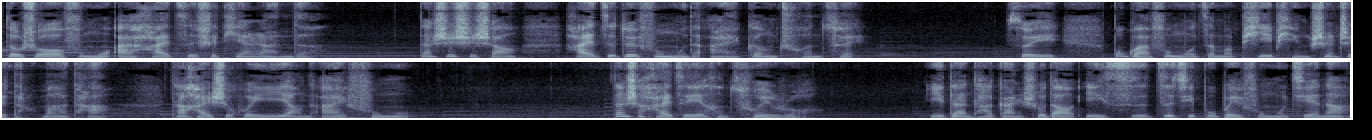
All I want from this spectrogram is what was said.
都说父母爱孩子是天然的，但事实上，孩子对父母的爱更纯粹。所以，不管父母怎么批评，甚至打骂他，他还是会一样的爱父母。但是，孩子也很脆弱，一旦他感受到一丝自己不被父母接纳，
